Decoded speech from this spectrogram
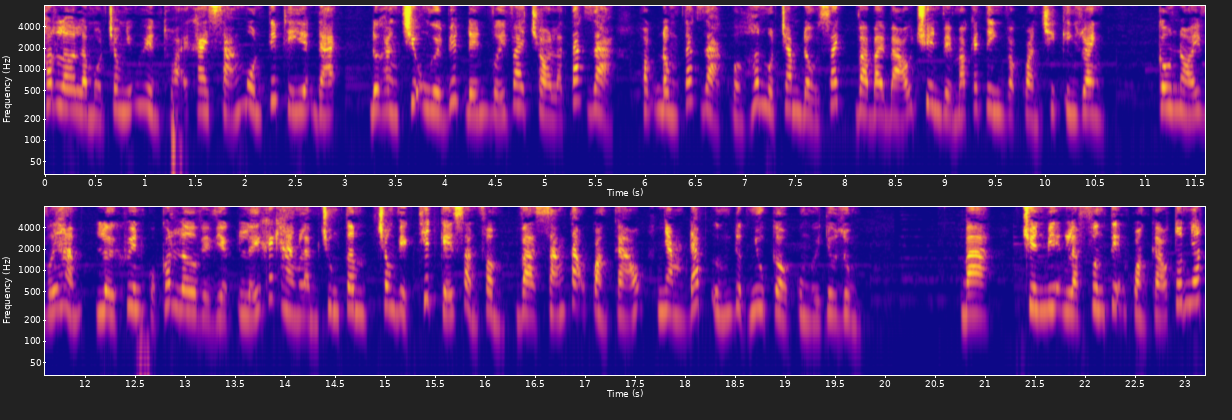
Kotler là một trong những huyền thoại khai sáng môn tiếp thị hiện đại, được hàng triệu người biết đến với vai trò là tác giả hoặc đồng tác giả của hơn 100 đầu sách và bài báo chuyên về marketing và quản trị kinh doanh. Câu nói với hàm lời khuyên của Kotler về việc lấy khách hàng làm trung tâm trong việc thiết kế sản phẩm và sáng tạo quảng cáo nhằm đáp ứng được nhu cầu của người tiêu dùng. 3. Truyền miệng là phương tiện quảng cáo tốt nhất.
